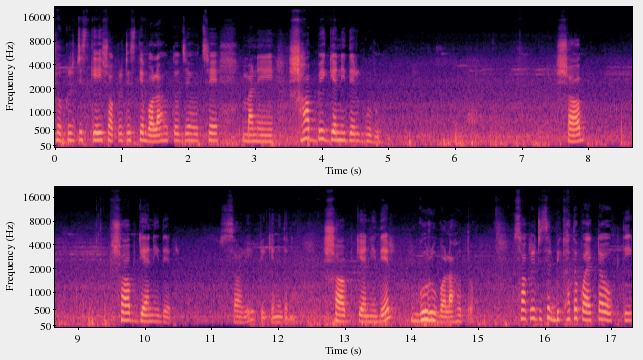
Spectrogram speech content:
সক্রেটিসকে এই সক্রেটিসকে বলা হতো যে হচ্ছে মানে সব বিজ্ঞানীদের গুরু। সব সব জ্ঞানীদের সরি বিজ্ঞানীদের না, সব জ্ঞানীদের গুরু বলা হতো। সক্রেটিসের বিখ্যাত কয়েকটা উক্তি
